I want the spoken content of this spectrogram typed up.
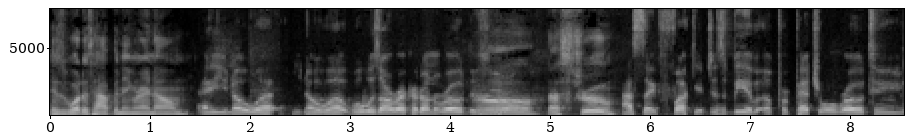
is what is happening right now. Hey, you know what? You know what? What was our record on the road this oh, year? Oh, that's true. I say fuck it, just be a, a perpetual road team.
